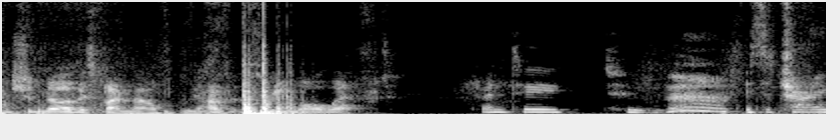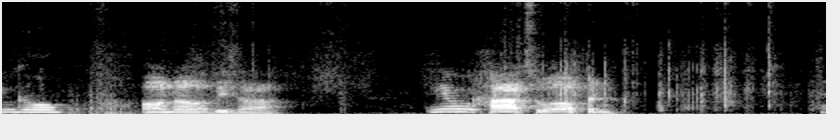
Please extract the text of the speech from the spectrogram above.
You should know this by now. We have three more left. 22. it's a triangle. Oh no, these are You. hard to open. Uh,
